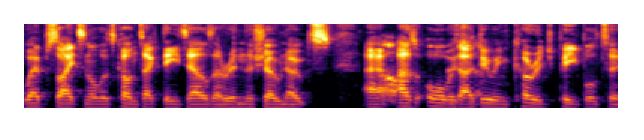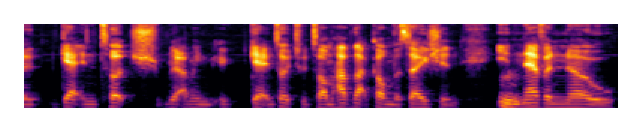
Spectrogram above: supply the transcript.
websites and all those contact details are in the show notes. Uh, oh, as always, I do encourage people to get in touch. I mean, get in touch with Tom, have that conversation. You mm. never know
